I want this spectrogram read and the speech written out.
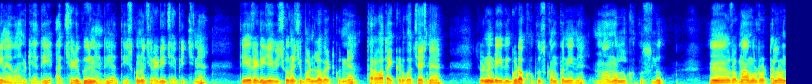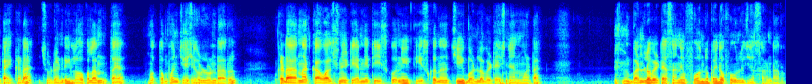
తినేదానికి అది. అది చెడిపోయినది అది తీసుకొని వచ్చి రెడీ చేయించిన రెడీ చేయించుకొని వచ్చి బండిలో పెట్టుకున్నా తర్వాత ఇక్కడికి వచ్చేసిన. చూడండి ఇది కూడా కుపుస్ కంపెనీనే మామూలు కుపుసులు మామూలు రొట్టెలు ఉంటాయి ఇక్కడ. చూడండి లోపలంతా మొత్తం పని చేసేవాళ్ళు ఉంటారు ఇక్కడ నాకు కావాల్సినవి అన్నీ తీసుకొని తీసుకొని వచ్చి బండిలో పెట్టేసినాయి అనమాట బండిలో పెట్టేస్తానే ఫోన్ల పైన ఫోన్లు చేస్తూ ఉంటారు.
